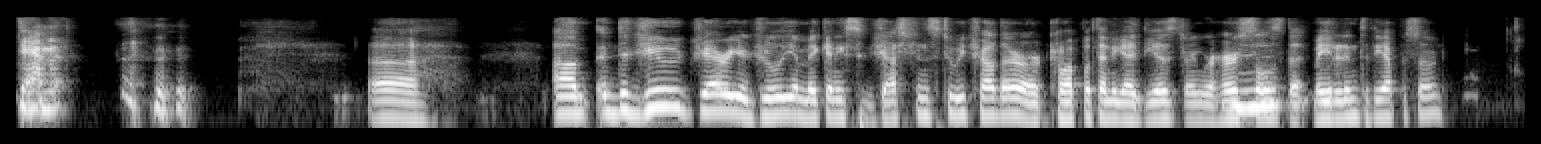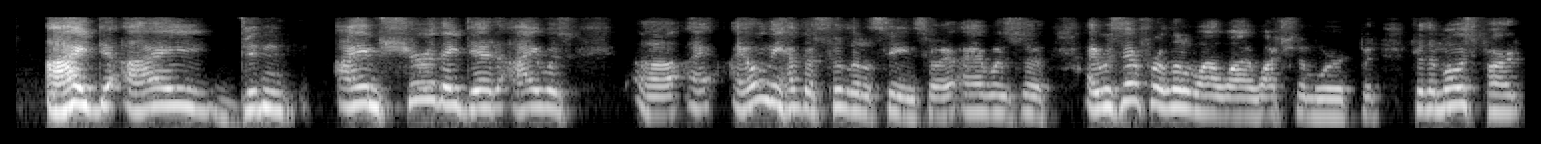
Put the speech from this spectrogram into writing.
Damn it. Uh, um, and did you, Jerry or Julia, make any suggestions to each other or come up with any ideas during rehearsals that made it into the episode? I d- I didn't. I am sure they did. I was. Uh, I, only have those two little scenes, so I, I was uh, I was there for a little while while I watched them work, but for the most part,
